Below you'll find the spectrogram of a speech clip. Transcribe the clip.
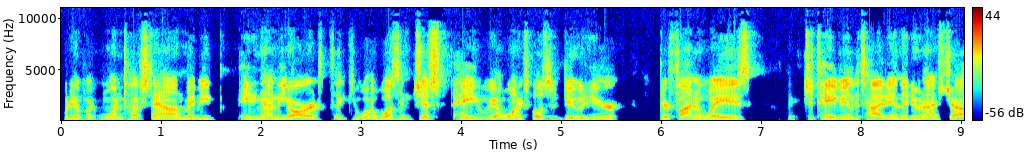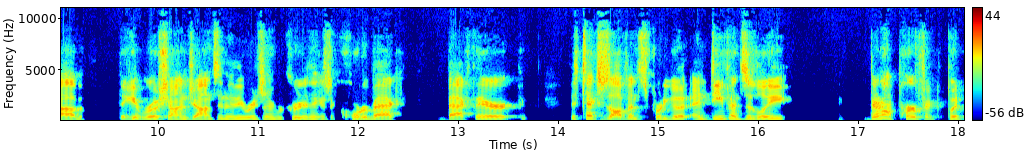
what do you have like one touchdown, maybe 80, 90 yards. Like it wasn't just, hey, we got one explosive dude here. They're finding ways like Ja'Tavion, the tight end, they do a nice job. They get Roschon Johnson, who they originally recruited, I think, as a quarterback back there. This Texas offense is pretty good. And defensively, they're not perfect, but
